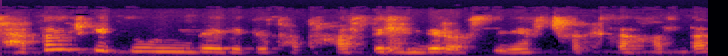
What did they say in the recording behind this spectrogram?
чадамж гэж юу юм бэ гэдэг тодорхойлтыг энэ дээр бас ярьж хэрэгтэй байна л да.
